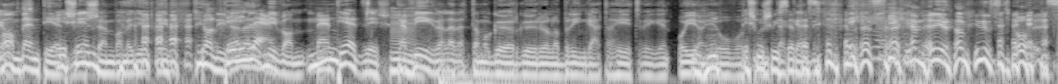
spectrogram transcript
Van benti És én- edzésem van egyébként. Jani, veled mi van? Mm. Benti edzés? De végre levettem a görgőről a bringát a hétvégén. Olyan jó volt. Mhm. És most visszateszed ebből a. Igen, mert jön a mínusz nyolc.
